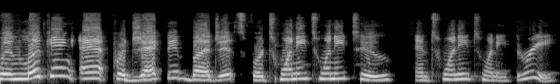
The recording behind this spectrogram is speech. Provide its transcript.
When looking at projected budgets for 2022 and 2023,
